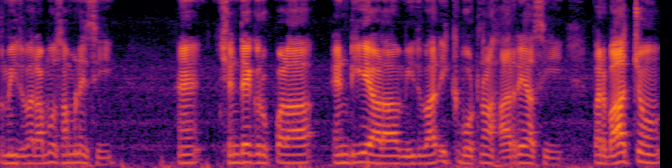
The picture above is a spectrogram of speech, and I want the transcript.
ਉਮੀਦਵਾਰ ਆਮੋ ਸਾਹਮਣੇ ਸੀ। ਹੈ ਛਿੰਦੇ ਗਰੁੱਪ ਵਾਲਾ ਐਨਡੀਏ ਵਾਲਾ ਉਮੀਦਵਾਰ ਇੱਕ ਵੋਟ ਨਾਲ ਹਾਰ ਰਿਹਾ ਸੀ, ਪਰ ਬਾਅਦ ਚੋਂ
